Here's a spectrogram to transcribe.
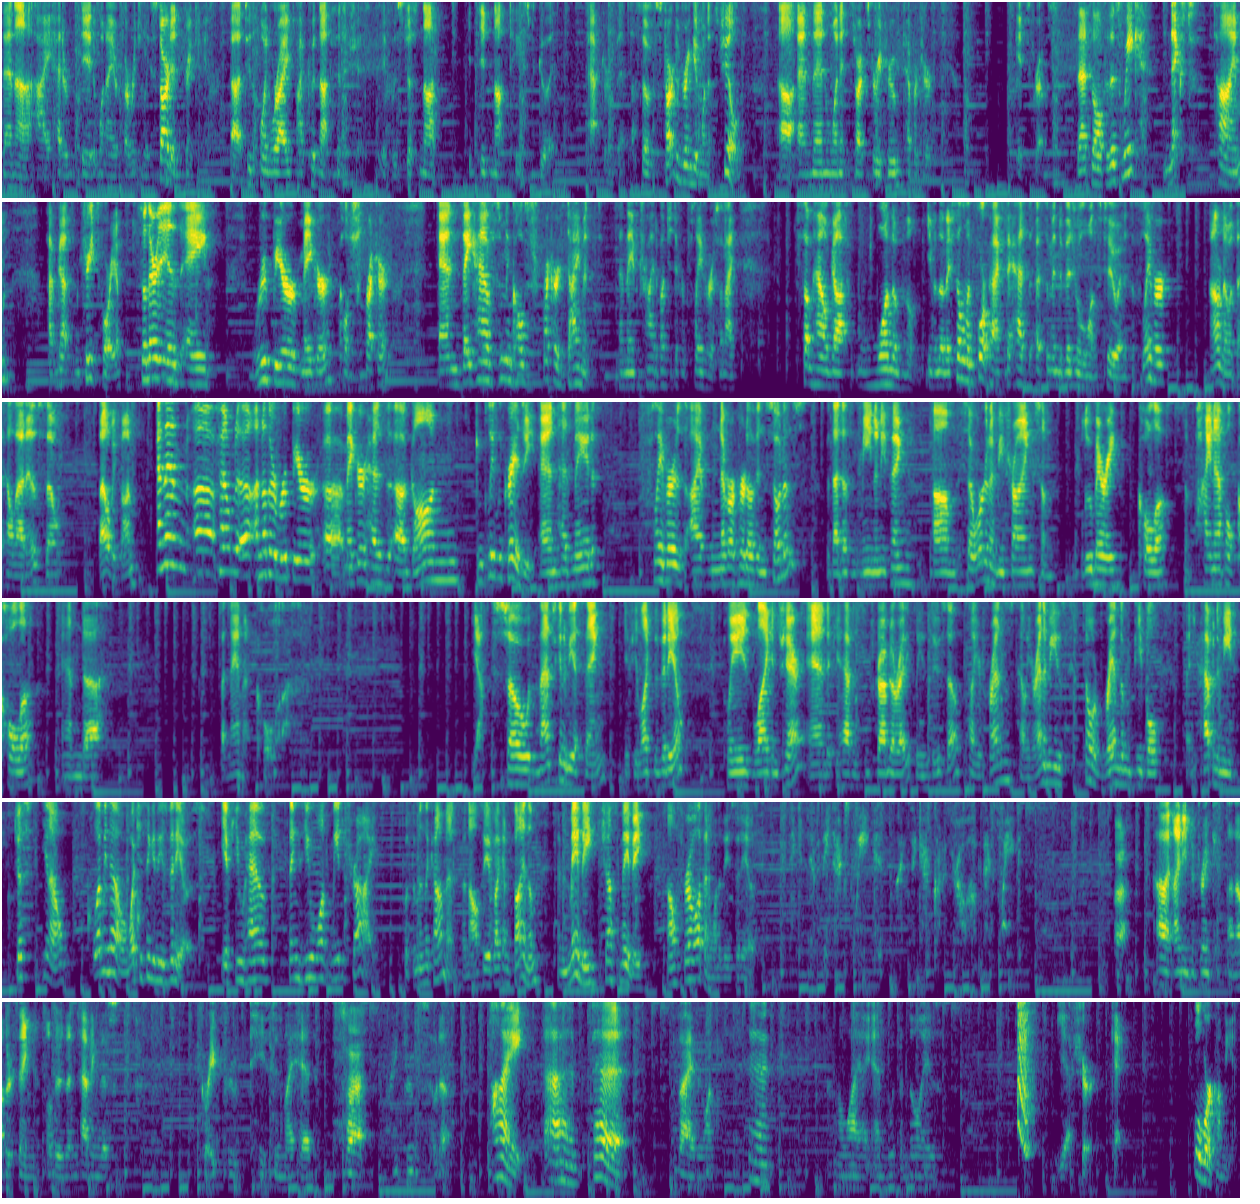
than uh, I had did when I originally started drinking it, uh, to the point where I, I could not finish it. It was just not, it did not taste good after a bit. So start to drink it when it's chilled, uh, and then when it starts to reach room temperature, it's gross. That's all for this week. Next time, I've got some treats for you. So there is a root beer maker called Sprecher, and they have something called Sprecher Diamond, and they've tried a bunch of different flavors, and I somehow got one of them. Even though they sell them in four packs, they had some individual ones too, and it's a flavor, I don't know what the hell that is, so that'll be fun. And then uh, found uh, another root beer uh, maker has uh, gone completely crazy and has made flavors I've never heard of in sodas, but that doesn't mean anything. Um, so we're gonna be trying some blueberry cola, some pineapple cola, and uh, banana cola. Yeah, so that's gonna be a thing. If you like the video, please like and share, and if you haven't subscribed already, please do so. Tell your friends, tell your enemies, tell random people that you happen to meet. Just, you know, let me know what you think of these videos. If you have things you want me to try, put them in the comments and I'll see if I can find them, and maybe, just maybe, I'll throw up in one of these videos. I think it's gonna be next week. I think I'm gonna throw up next week. Alright. Uh, I need to drink another thing other than having this grapefruit taste in my head. grapefruit soda. Hi. Uh, uh. Goodbye, everyone. Eh I don't know why I end with a noise. Yeah, sure. Okay. We'll work on the end.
